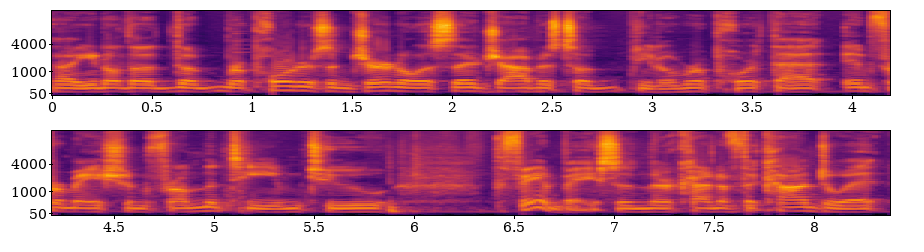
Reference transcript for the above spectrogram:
uh, you know the the reporters and journalists their job is to you know report that information from the team to the fan base and they're kind of the conduit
